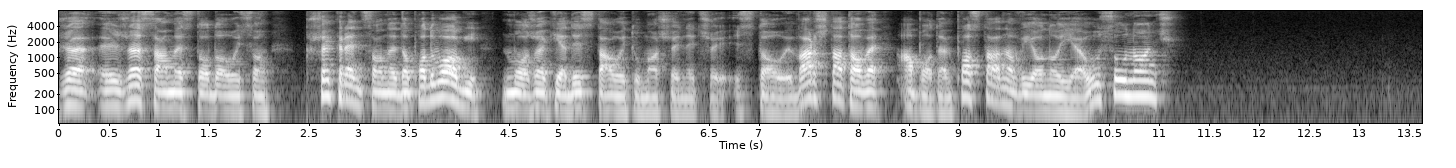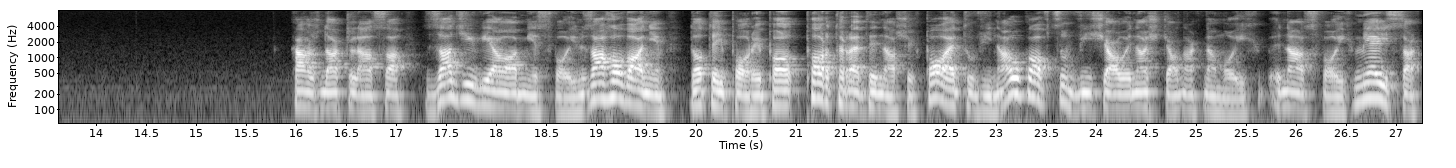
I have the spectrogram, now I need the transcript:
że, że same stodoły są przykręcone do podłogi. Może kiedy stały tu maszyny czy stoły warsztatowe, a potem postanowiono je usunąć. Każda klasa zadziwiała mnie swoim zachowaniem. Do tej pory po, portrety naszych poetów i naukowców wisiały na ścianach na, moich, na swoich miejscach.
